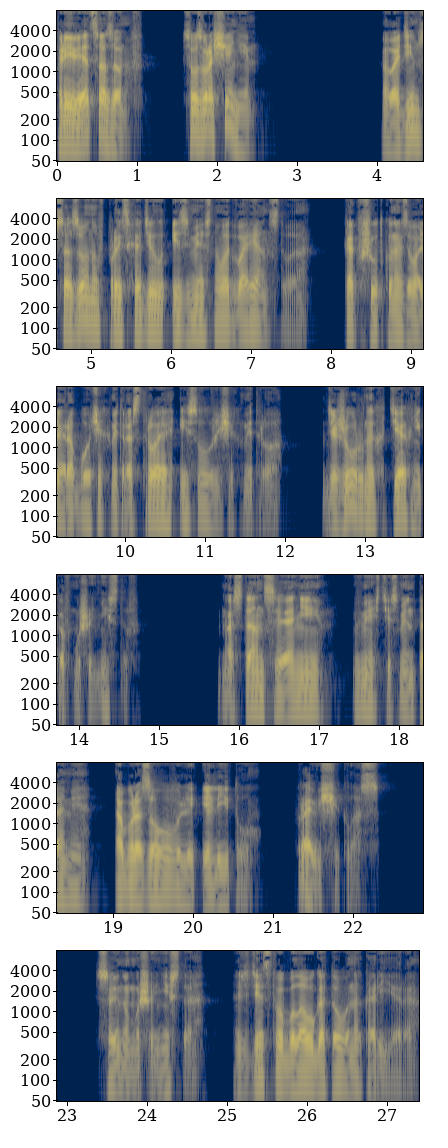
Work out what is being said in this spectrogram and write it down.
«Привет, Сазонов! С возвращением!» Вадим Сазонов происходил из местного дворянства, как в шутку называли рабочих метростроя и служащих метро, дежурных, техников, машинистов. На станции они, вместе с ментами, образовывали элиту, правящий класс. Сыну машиниста с детства была уготована карьера.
